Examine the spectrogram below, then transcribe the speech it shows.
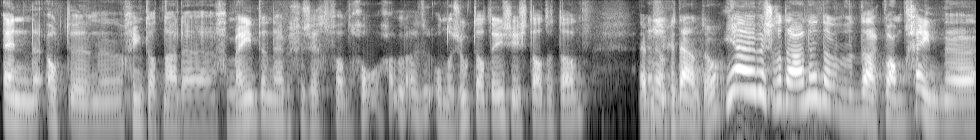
En eh, ook de, dan ging dat naar de gemeente en heb ik gezegd van, goh, onderzoek dat eens, is dat het dan? Hebben En ze gedaan, toch? Ja, hebben ze gedaan. En dan, daar kwam geen, eh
